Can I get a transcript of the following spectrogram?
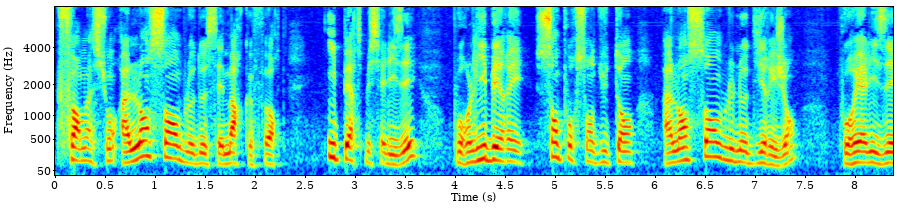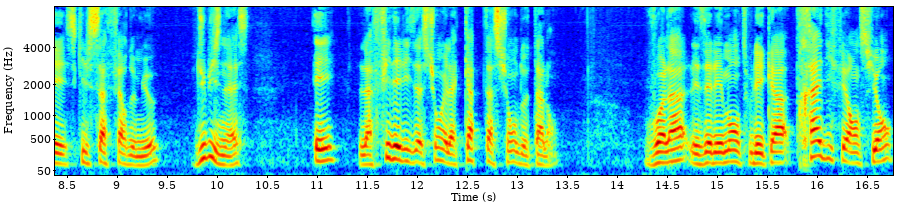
formation à l'ensemble de ces marques fortes hyper spécialisées pour libérer 100% du temps à l'ensemble de nos dirigeants pour réaliser ce qu'ils savent faire de mieux, du business et la fidélisation et la captation de talents. Voilà les éléments, en tous les cas, très différenciants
